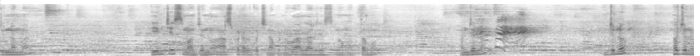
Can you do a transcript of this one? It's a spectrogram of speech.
జున్నమ్మ ఏం చేస్తున్నావు జున్ను? హాస్పిటల్కి వచ్చినప్పుడు నువ్వు అల్లరి చేస్తున్నావు మొత్తము. జున్ను జున్ను? ఓ జున్ను.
